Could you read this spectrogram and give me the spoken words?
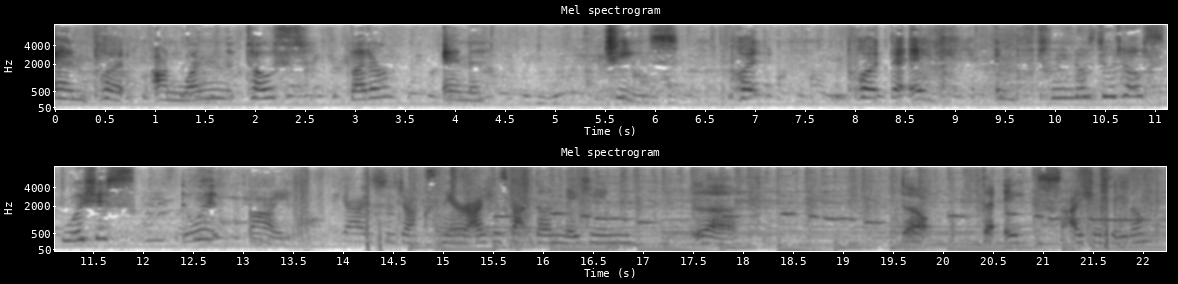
And put on one toast butter and cheese. Put put the egg in between those two toasts. Delicious. Do it. Bye. Hey guys, this is Jackson here. I just got done making the the the eggs. I just ate them.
